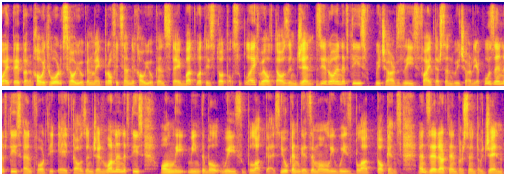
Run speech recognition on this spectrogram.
white paper how it works how you can make profits and how you can stay. But what is total supply? 12,000 Gen 0 NFTs, which are these fighters and which are Yakuza NFTs, and 48,000 Gen 1 NFTs, only mintable with blood, guys. You can get them only with blood tokens. And there are 10% of Gen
